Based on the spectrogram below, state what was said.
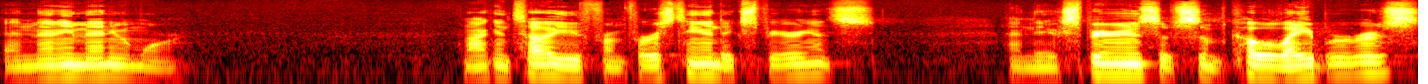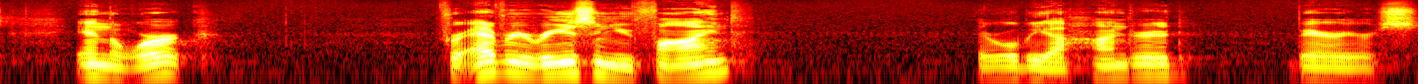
and many, many more. And I can tell you from firsthand experience and the experience of some co laborers in the work, for every reason you find, there will be a hundred barriers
